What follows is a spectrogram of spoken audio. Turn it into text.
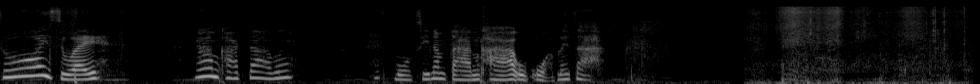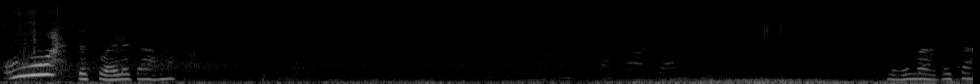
สวยสวยงามคักจ้าเบิ้งหมวกสีน้ำตาลขาอวบๆเลยจ้าโอ้จะสวยเลยจ้าเบิ้ง วยมากเลยจ้า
